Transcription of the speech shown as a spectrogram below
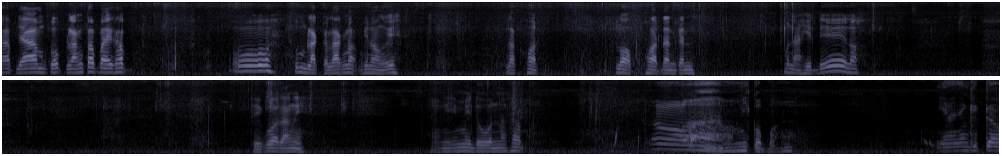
ครับ ยามกบหลังต่อไปครับ โอ้ยซุ่มหลักกับหลักเนาะพี่น้องเอ้ยหลักหอดรอบหอดนั่นกันมันหนาเห็ดเด้เนาะถือว่าหลังนี่หลังนี้ไม่โดนนะครับมีกบบังยายังคือเก่า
